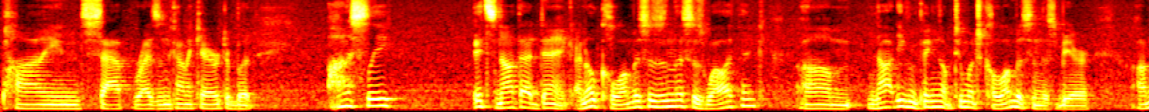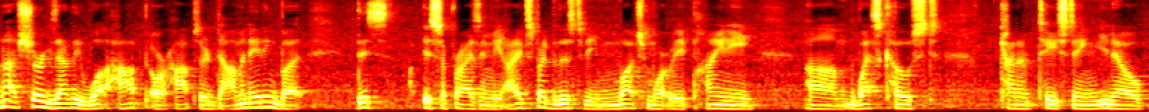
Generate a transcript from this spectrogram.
pine, sap, resin kind of character, but honestly, it's not that dank. I know Columbus is in this as well, I think. Um, not even picking up too much Columbus in this beer. I'm not sure exactly what hop or hops are dominating, but this is surprising me. I expected this to be much more of a piney um, West Coast kind of tasting, you know,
